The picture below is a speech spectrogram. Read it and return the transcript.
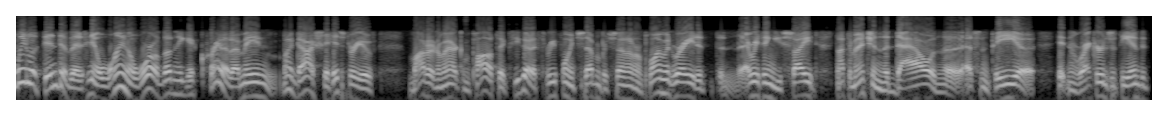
we looked into this. You know, why in the world doesn't he get credit? I mean, my gosh, the history of modern American politics. You got a 3.7 percent unemployment rate. It, and everything you cite, not to mention the Dow and the S and P uh, hitting records at the end of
